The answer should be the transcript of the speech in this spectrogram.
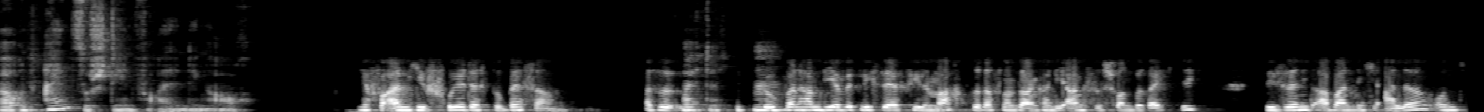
äh, und einzustehen vor allen Dingen auch. Ja, vor allem je früher, desto besser. Also Richtig. Mhm. irgendwann haben die ja wirklich sehr viel Macht, sodass man sagen kann, die Angst ist schon berechtigt. Sie sind aber nicht alle und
